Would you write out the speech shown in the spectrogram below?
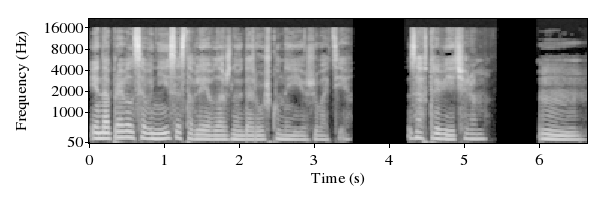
и направился вниз, оставляя влажную дорожку на ее животе. «Завтра вечером». «Ммм,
